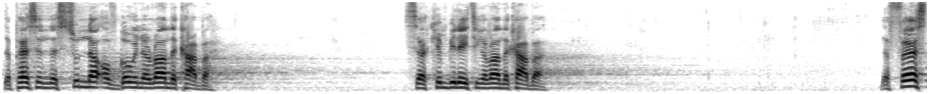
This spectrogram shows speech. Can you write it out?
The person, the Sunnah of going around the Kaaba, circumambulating around the Kaaba. The first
